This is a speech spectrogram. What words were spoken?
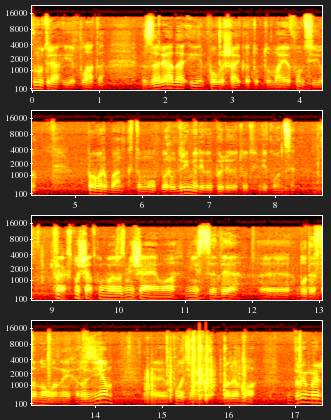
внутря є плата заряда і повишайка, тобто має функцію повербанк. Тому беру дрімель і випилюю тут віконце. Так, спочатку ми розмічаємо місце, де буде встановлений роз'єм. Е, потім беремо дримель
